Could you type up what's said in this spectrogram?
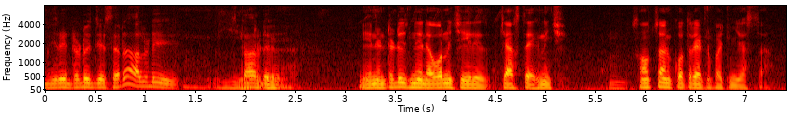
మీరు ఇంట్రడ్యూస్ చేశారా? ఆల్రెడీ నేను ఇంట్రడ్యూస్ నేను ఎవరిని చేయలేదు. చేస్తా ఇక నుంచి. సంవత్సరానికి కొత్త డైరెక్టర్ని పరిచయం చేస్తా. ఓకే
